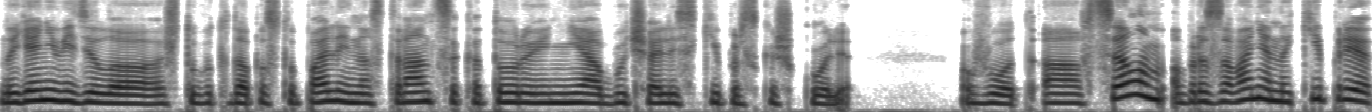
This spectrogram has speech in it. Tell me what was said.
Но я не видела, чтобы туда поступали иностранцы, которые не обучались в кипрской школе. Вот. А в целом образование на Кипре,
